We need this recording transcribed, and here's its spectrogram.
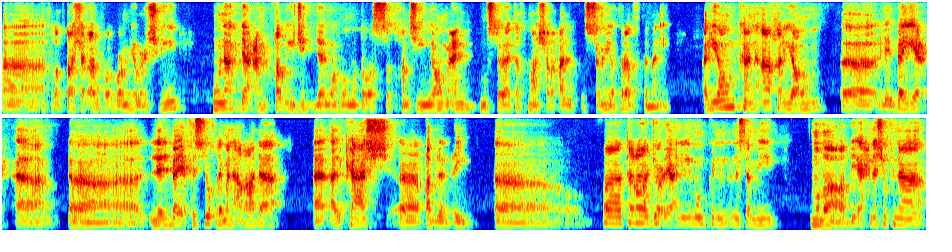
13420 هناك دعم قوي جدا وهو متوسط 50 يوم عند مستويات 12983 اليوم كان آخر يوم لبيع للبيع في السوق لمن أراد الكاش قبل العيد. فتراجع يعني ممكن نسميه مضاربة. إحنا شفنا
